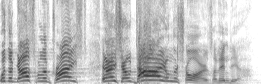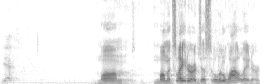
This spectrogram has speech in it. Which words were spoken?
with the gospel of Christ, and I shall die on the shores of India. Yes. Mom, moments later, or just a little while later,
